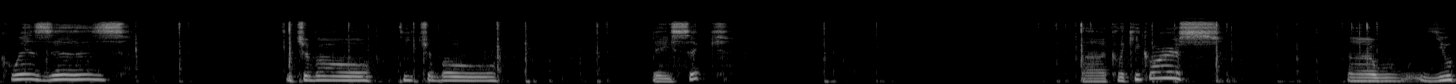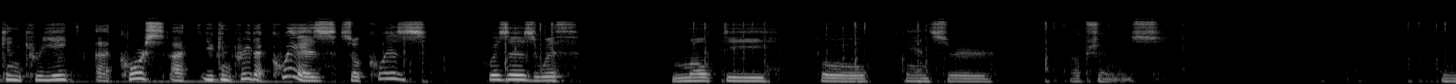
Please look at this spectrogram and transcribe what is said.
Quizzes. Teachable teachable. Basic. Uh, click ecourse uh, you can create a course uh, you can create a quiz so quiz quizzes with multiple answer options in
